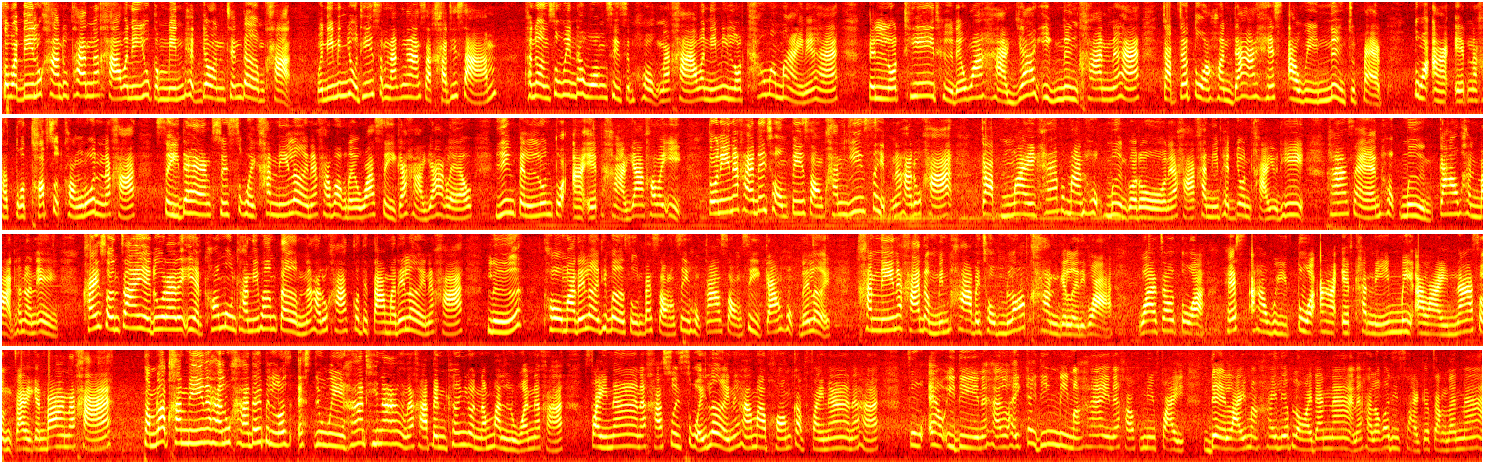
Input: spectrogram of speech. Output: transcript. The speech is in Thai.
สวัสดีลูกค้าทุกท่านนะคะ วันนี้อยู่กับมิ้นเพชรยนต์เช่นเดิมค่ะ วันนี้มิ้นอยู่ที่สำนักงานสาขาที่ 3 ถนนสุวินทวงศ์46 นะคะ วันนี้มีรถเข้ามาใหม่นะคะ เป็นรถที่ถือได้ว่าหายากอีกหนึ่งคันนะคะ กับเจ้าตัว Honda HRV 1.8 ตัว RS นะคะ ตัวท็อปสุดของรุ่นนะคะ สีแดงสวยๆคันนี้เลยนะคะ บอกเลยว่าสีก็หายากแล้ว ยิ่งเป็นรุ่นตัว RS หายากเข้าไปอีก ตัวนี้นะคะได้ชมปี 2020 นะคะลูกค้ากับไม่แค่ประมาณ 60,000 กว่าโลนะคะ คันนี้เพชรยนต์ขายอยู่ที่ 569,000 บาทเท่านั้นเอง ใครสนใจอยากดูรายละเอียดข้อมูลคันนี้เพิ่มเติมนะคะ ลูกค้ากดติดตามมาได้เลยนะคะ หรือโทรมาได้เลยที่เบอร์ 0824692496 ได้เลย คันนี้นะคะเดี๋ยวมิ้นพาไปชมรอบคันกันเลยดีกว่า ว่าเจ้าตัว HRV ตัว RS คันนี้มีอะไรน่าสนใจกันบ้างนะคะ สำหรับคันนี้นะคะลูกค้าได้เป็นรถ SUV 5 ที่นั่งนะคะ เป็นเครื่องยนต์น้ำมันล้วนนะคะ ไฟหน้านะคะ สวยๆเลยนะคะ มาพร้อมกับไฟหน้านะคะ Full LED นะคะ Light Guiding มีมาให้นะคะ มีไฟ Daylight มาให้เรียบร้อยด้านหน้านะคะ แล้วก็ดีไซน์กระจังด้านหน้า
